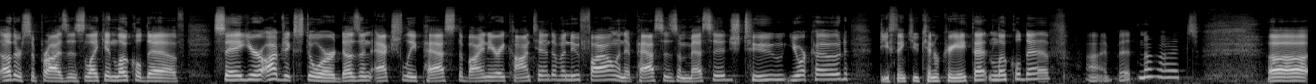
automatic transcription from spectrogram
other surprises, like in local dev. Say your object store doesn't actually pass the binary content of a new file and it passes a message to your code. Do you think you can create that in local dev? I bet not. Uh,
